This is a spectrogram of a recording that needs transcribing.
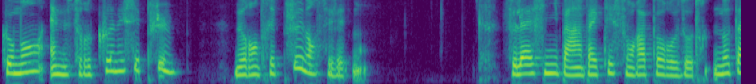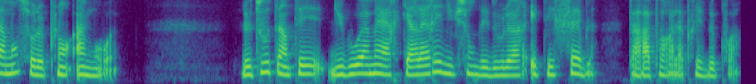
comment elle ne se reconnaissait plus, ne rentrait plus dans ses vêtements. Cela a fini par impacter son rapport aux autres, notamment sur le plan amoureux. Le tout teinté du goût amer car la réduction des douleurs était faible par rapport à la prise de poids.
